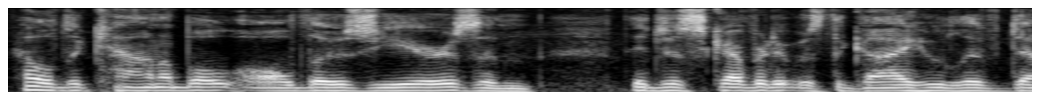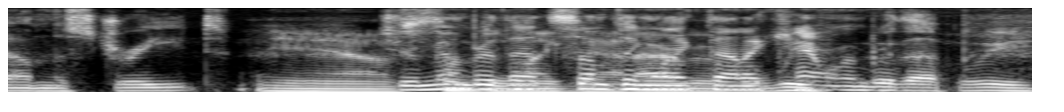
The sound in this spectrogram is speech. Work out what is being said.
held accountable all those years and they discovered it was the guy who lived down the street Yeah. do you remember that? like something I like that. I can't remember the. we-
